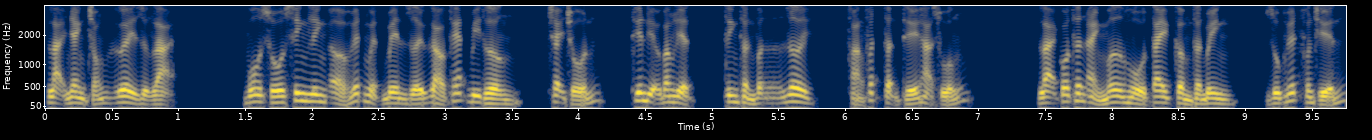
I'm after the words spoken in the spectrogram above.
lại nhanh chóng gây dựng lại. Vô số sinh linh ở huyết nguyệt bên dưới gào thét bi thương, chạy trốn, thiên địa băng liệt, tinh thần vẫn rơi, phảng phất tận thế hạ xuống. Lại có thân ảnh mơ hồ tay cầm thần binh, dục huyết phân chiến,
